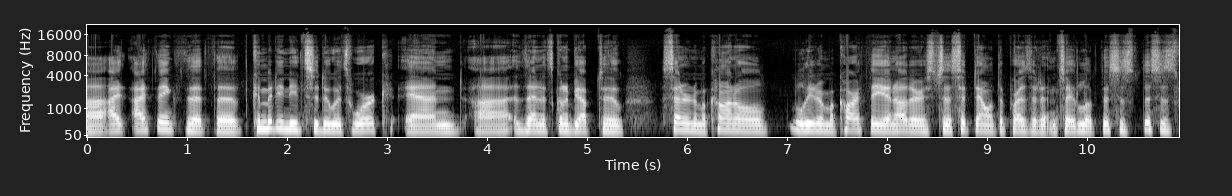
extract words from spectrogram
I, I, think that the committee needs to do its work, and uh, then it's going to be up to Senator McConnell, Leader McCarthy, and others to sit down with the president and say, "Look, this is this is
